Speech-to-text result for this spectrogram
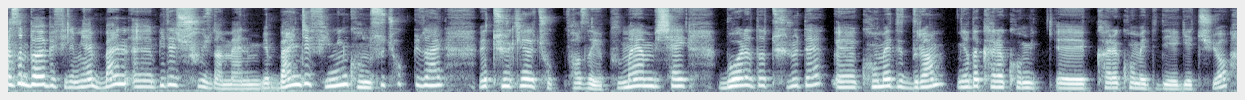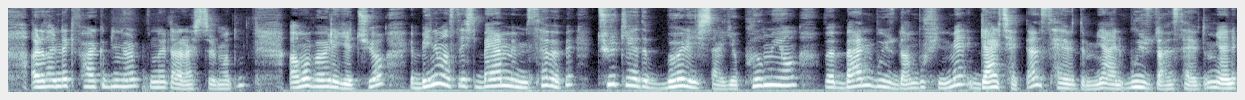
Aslında böyle bir film. Yani ben e, bir de şu yüzden beğendim. Bence filmin konusu çok güzel ve Türkiye'de çok fazla yapılmayan bir şey. Bu arada türü de e, komedi dram ya da kara komik e, kara komedi diye geçiyor. Aralarındaki farkı bilmiyorum. Bunları da araştırmadım. Ama böyle geçiyor. Benim aslında işte beğenmemin sebebi Türkiye'de böyle işler yapılmıyor ve ben bu yüzden bu filmi gerçekten sevdim. Yani bu yüzden sevdim. Yani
